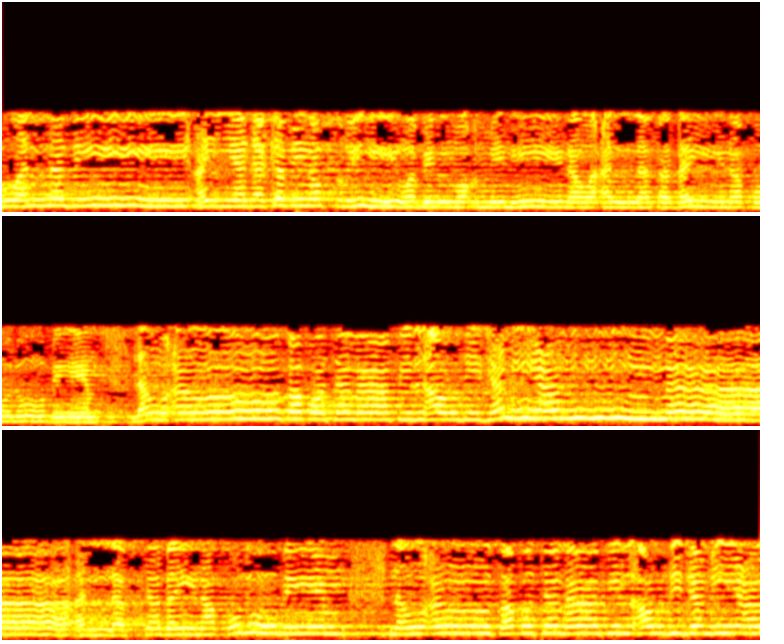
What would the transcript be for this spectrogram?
هو الذي أيدك بنصره وبالمؤمنين وألف بين قلوبهم. لو أنفقت ما في الأرض جميعا ما ألفت بين قلوبهم. لو أنفقت ما في الأرض جميعا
